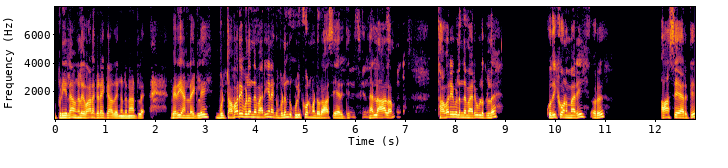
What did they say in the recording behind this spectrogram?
இப்படி எல்லாம் அவங்களுக்கு வாழ கிடைக்காது எங்க நாட்டுல வெரி அன்லைக்லி தவறி விழுந்த மாதிரி எனக்கு விழுந்து குளிக்கணும் ஒரு ஆசையா இருக்கு. நல்ல ஆழம். தவறி விழுந்த மாதிரி உள்ளுக்குள்ள குதிக்கோன மாதிரி ஒரு ஆசையா இருக்கு.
